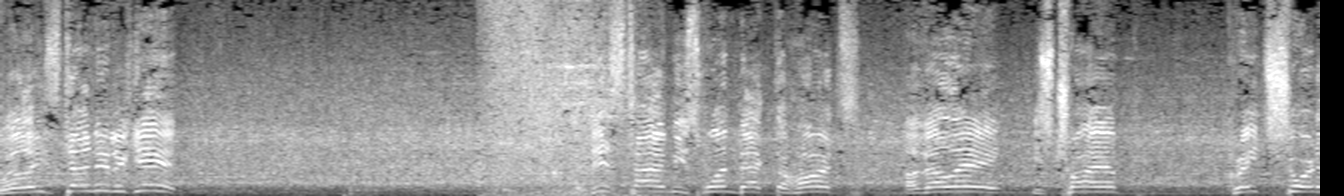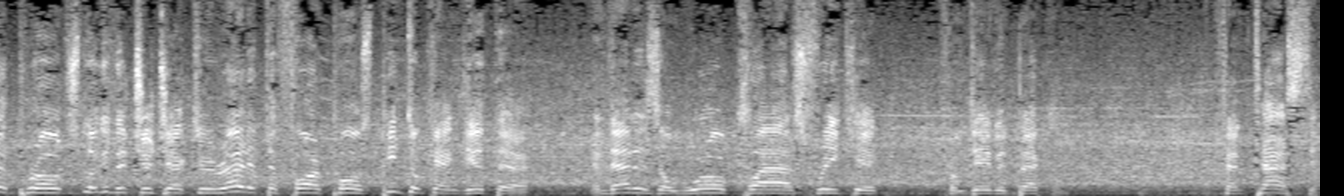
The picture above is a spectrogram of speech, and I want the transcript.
Well, he's done it again. This time he's won back the hearts of LA. He's triumphed. Great short approach. Look at the trajectory right at the far post. Pinto can't get there. And that is a world class free kick from David Beckham. Fantastic.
